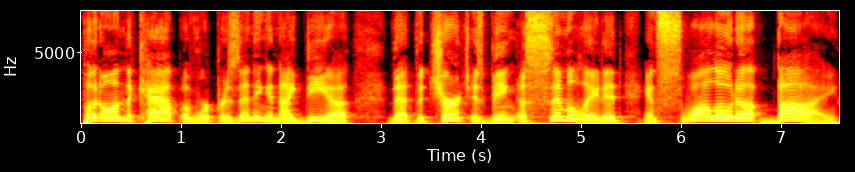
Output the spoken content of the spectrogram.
put on the cap of we're presenting an idea that the church is being assimilated and swallowed up by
